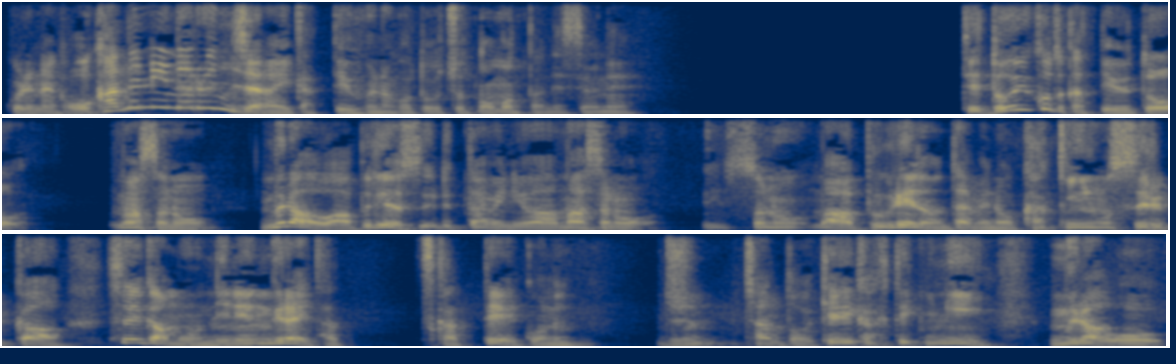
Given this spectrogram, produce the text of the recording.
これなんかお金になるんじゃないかっていうふうなことをちょっと思ったんですよね。で、どういうことかっていうと、まあその、村をアップデートするためには、まあその、その、まあアップグレードのための課金をするか、それかもう2年ぐらいた使って、この、ちゃんと計画的に村を、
